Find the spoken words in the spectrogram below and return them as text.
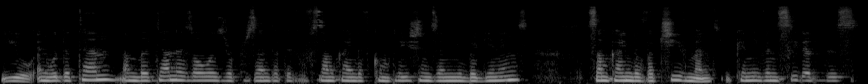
you. And with the 10, number 10 is always representative of some kind of completions and new beginnings, some kind of achievement. You can even see that this,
